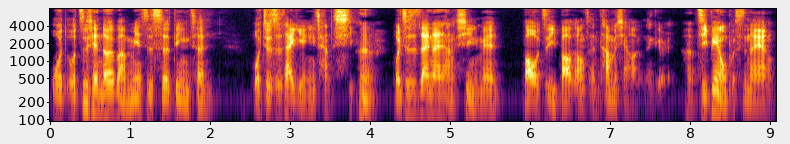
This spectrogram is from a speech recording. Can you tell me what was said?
我，我之前都会把面试设定成我就是在演一场戏，嗯。我就是在那场戏里面把我自己包装成他们想要的那个人，即便我不是那样，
